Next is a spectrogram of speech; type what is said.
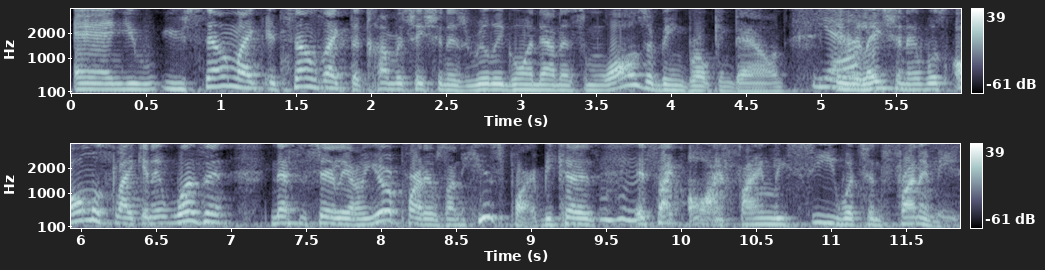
and you you sound like it sounds like the conversation is really going down, and some walls are being broken down in relation. It was almost like, and it wasn't necessarily on your part; it was on his part because it's like, oh, I finally see what's in front of me.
